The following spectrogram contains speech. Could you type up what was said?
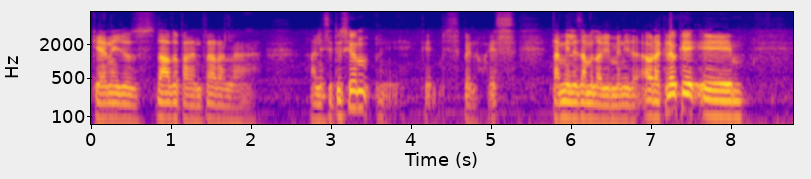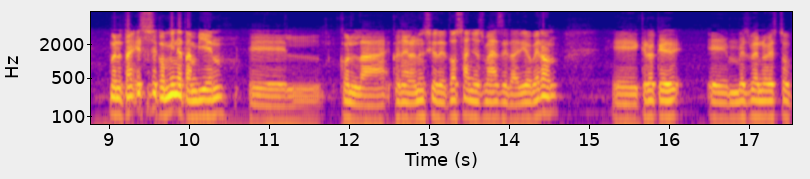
que han ellos dado para entrar a la, a la institución, eh, que, pues, bueno, es, también les damos la bienvenida. Ahora, creo que, eh, bueno, eso se combina también con, la, con el anuncio de dos años más de Darío Verón. creo que eh, es bueno, esto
